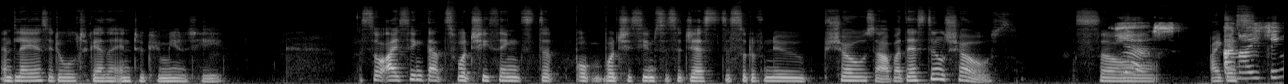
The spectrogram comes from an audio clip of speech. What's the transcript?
and layers it all together into community so I think that's what she thinks that, or what she seems to suggest the sort of new shows are, but they're still shows. So yes, I guess, and I think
